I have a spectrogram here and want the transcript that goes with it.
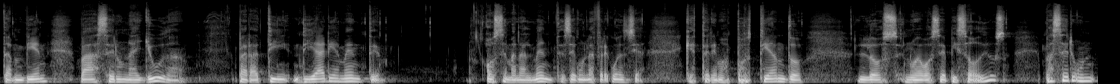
también va a ser una ayuda para ti diariamente o semanalmente, según la frecuencia que estaremos posteando los nuevos episodios, va a ser un,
